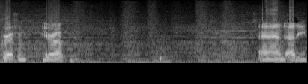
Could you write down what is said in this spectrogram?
Griffin, you're up. And Eddie.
